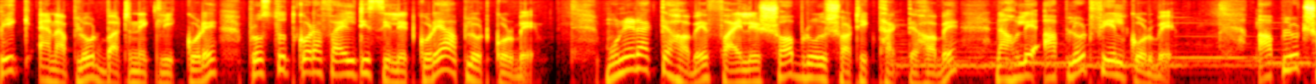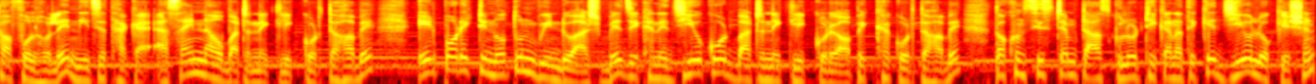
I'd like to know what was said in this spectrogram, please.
পিক অ্যান্ড আপলোড বাটনে ক্লিক করে প্রস্তুত করা ফাইলটি সিলেক্ট করে আপলোড করবে। মনে রাখতে হবে ফাইলের সব রোল সঠিক থাকতে হবে, না হলে আপলোড ফেল করবে। আপলোড সফল হলে নিচে থাকা অ্যাসাইন নাও বাটনে ক্লিক করতে হবে। এরপর একটি নতুন উইন্ডো আসবে যেখানে জিও কোড বাটনে ক্লিক করে অপেক্ষা করতে হবে। তখন সিস্টেম টাস্কগুলোর ঠিকানা থেকে জিও লোকেশন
